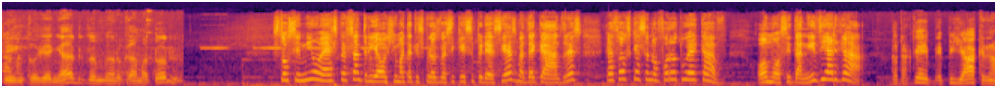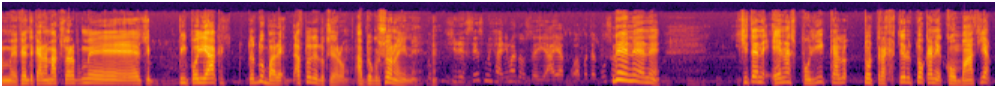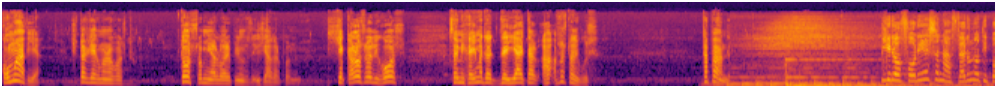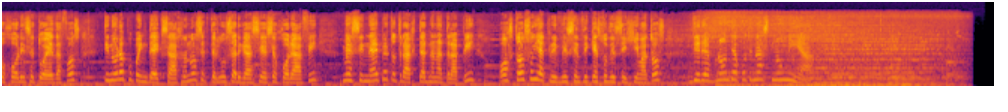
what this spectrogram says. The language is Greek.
την οικογένειά του, το μεροκάματό του. Στο σημείο έσπευσαν τρία οχήματα της πυροσβεστικής υπηρεσίας με 10 άνδρες, καθώς και ασθενοφόρο του ΕΚΑΒ. Όμως ήταν ήδη αργά. Το τρακτέρ πήγε άκρη να με φαίνεται κανένα μάξι τώρα που με έχει πει πολύ άκρη. Τον Τούμπαρε. Αυτό δεν το ξέρω. Από τον Κρουσόνα είναι. Χειριστής μηχανήματος ΔΕΙΑ, από Ναι, ναι, ναι. Και Ήταν ένας πολύ καλό. Το τρακτέρ το έκανε κομμάτια, κομμάτια. Και το έφτιαχνε ο μοναχός του. Τόσο μυαλό ρε πριν είχε άνθρωπος. Και καλός οδηγός στα μηχανήματα του ΔΕΙΑ, αυτός το οδηγούσε. Τα πάντα. Πληροφορίες αναφέρουν ότι υποχώρησε το έδαφος την ώρα που 56χρονο εκτελούσε εργασία σε χωράφι, με συνέπεια το τρακτέρ να ανατραπεί, ωστόσο οι ακριβείς συνθήκες του δυστυχήματος διερευνώνται από την αστυνομία.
